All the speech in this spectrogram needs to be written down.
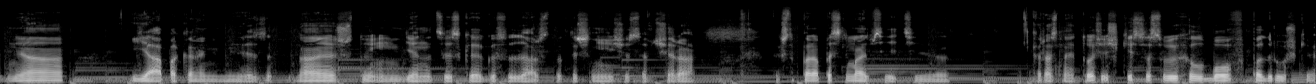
дня я, по крайней мере, знаю, что Индия нацистское государство, точнее, еще со вчера. Так что пора поснимать все эти красные точечки со своих лбов подружки,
